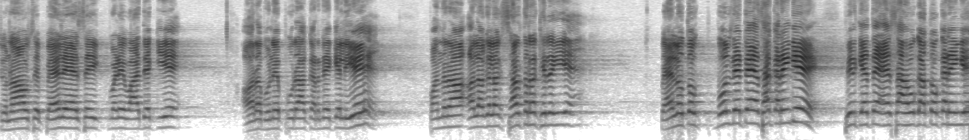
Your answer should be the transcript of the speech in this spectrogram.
चुनाव से पहले ऐसे ही बड़े वादे किए और अब उन्हें पूरा करने के लिए पंद्रह अलग अलग शर्त रख रही है। पहले तो बोल देते हैं, ऐसा करेंगे। फिर कहते हैं, ऐसा होगा तो करेंगे,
